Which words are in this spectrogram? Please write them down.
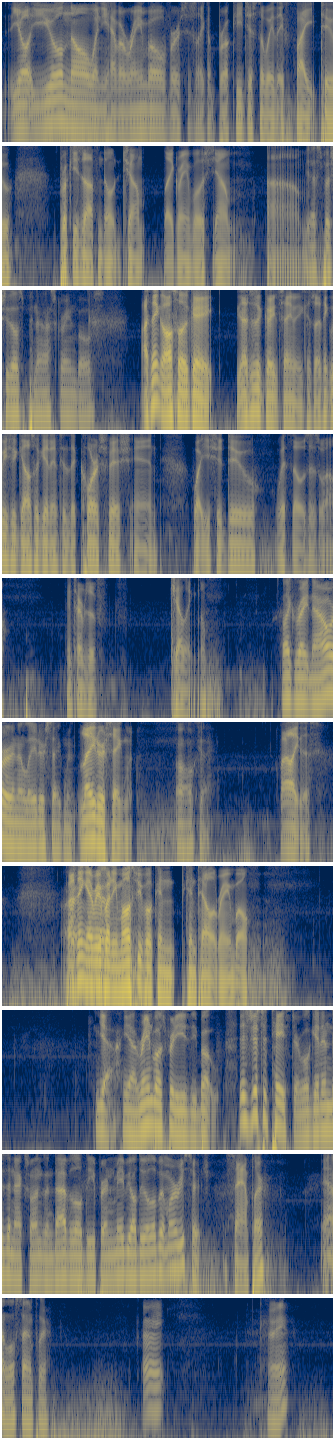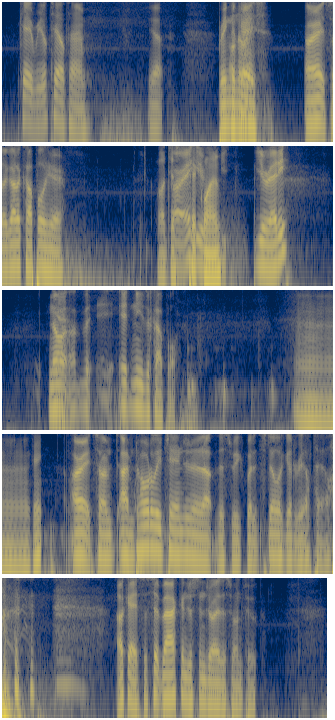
you'll you'll know when you have a rainbow versus like a brookie just the way they fight too. Brookies often don't jump like rainbows jump. Um, Yeah, especially those Pennask rainbows. I think also okay. This is a great segment because I think we should also get into the coarse fish and what you should do with those as well, in terms of killing them. Like right now or in a later segment? Later segment. Oh, okay. But I like this. But I Alright, think everybody, most people can can tell a rainbow. Yeah, yeah, rainbow's pretty easy, but it's just a taster. We'll get into the next ones and dive a little deeper, and maybe I'll do a little bit more research. Sampler. Yeah, a little sampler. All right. All right. Okay, real tail time. Yep. Bring the Okay. noise. All right. So I got a couple here. Well, just right, pick you- one. You, you ready? No, Yeah. uh, it needs a couple. Uh, okay. All right, so I'm I'm totally changing it up this week, but it's still a good real tale. okay, so sit back and just enjoy this one, Fook.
